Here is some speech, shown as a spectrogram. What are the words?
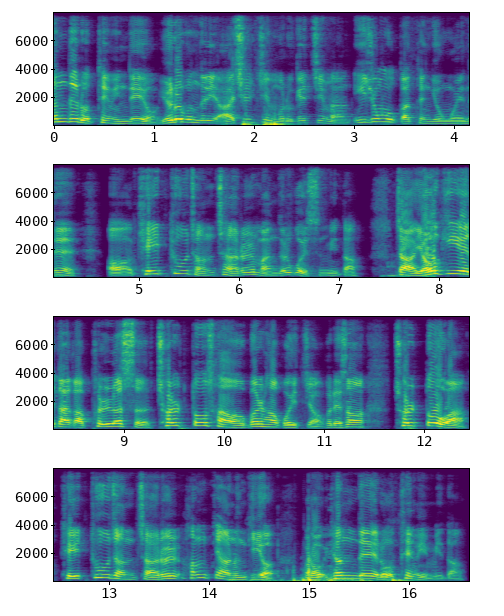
현대 로템인데요. 여러분들이 아실지 모르겠지만 이 종목 같은 경우에는 어, K2 전차를 만들고 있습니다. 자 여기에다가 플러스 철도 사업을 하고 있죠. 그래서 철도와 K2 전차를 함께하는 기업 바로 현대 로템입니다.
